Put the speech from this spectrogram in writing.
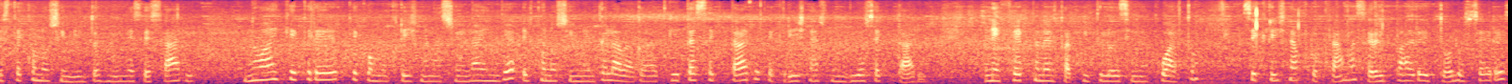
este conocimiento es muy necesario. No hay que creer que como Krishna nació en la India, el conocimiento de la Bhagavad Gita es sectario, que Krishna es un dios sectario. En efecto, en el capítulo 14, si Krishna proclama ser el padre de todos los seres,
